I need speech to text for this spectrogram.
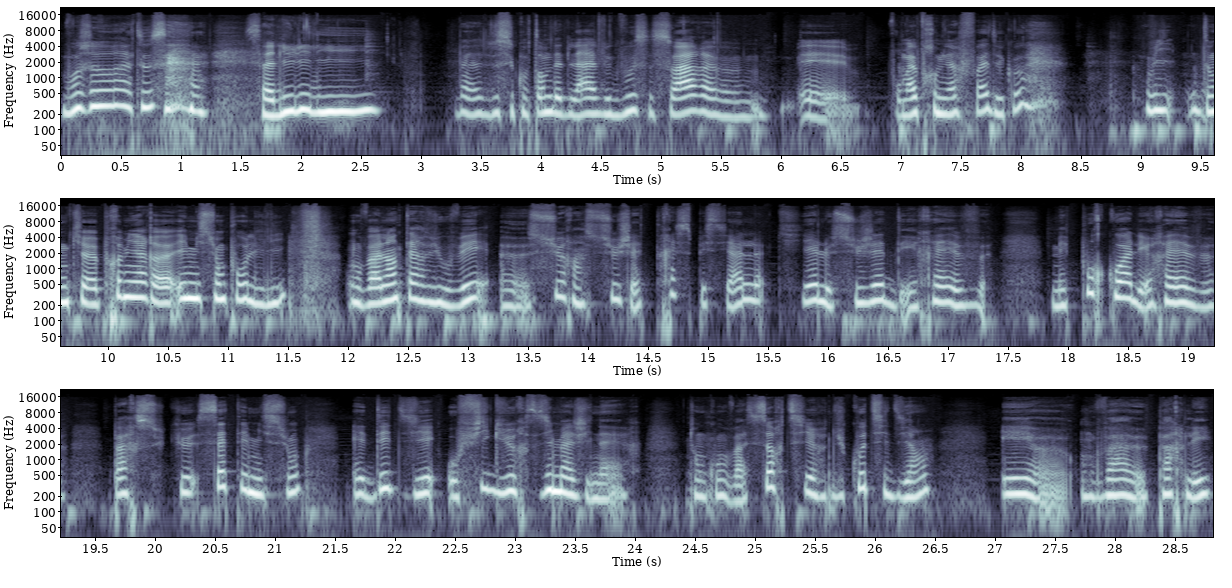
Bonjour à tous. Salut Lily. Bah, je suis contente d'être là avec vous ce soir euh, et pour ma première fois du coup. Oui, donc première émission pour Lily on va l'interviewer euh, sur un sujet très spécial qui est le sujet des rêves. Mais pourquoi les rêves? Parce que cette émission est dédiée aux figures imaginaires. Donc on va sortir du quotidien et euh, on va euh, parler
